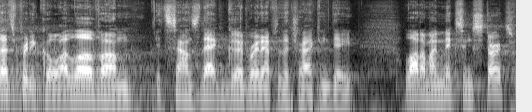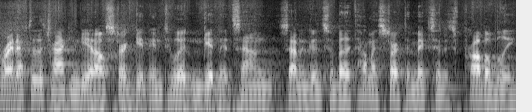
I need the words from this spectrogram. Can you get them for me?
That's pretty cool. I love um, it sounds that good right after the tracking date. A lot of my mixing starts right after the tracking date. I'll start getting into it and getting it sound sounding good. So by the time I start to mix it, it's probably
